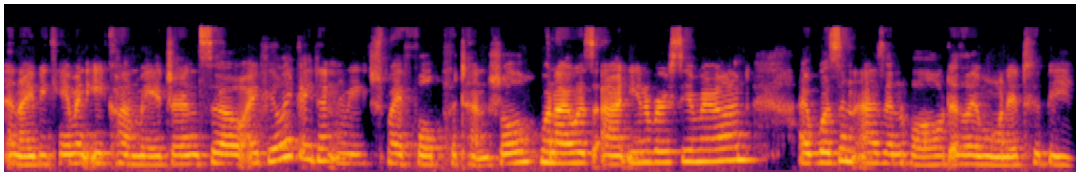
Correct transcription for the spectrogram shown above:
and I became an econ major. And so I feel like I didn't reach my full potential when I was at University of Maryland. I wasn't as involved as I wanted to be.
